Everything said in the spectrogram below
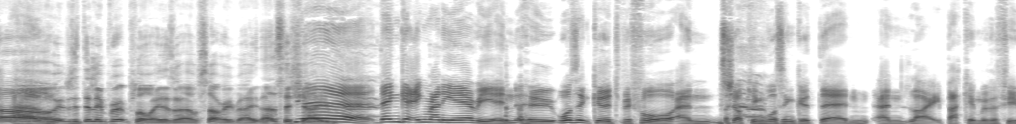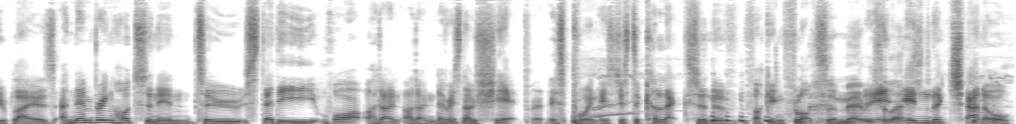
Oh, it was a deliberate ploy as well. Sorry, mate. That's a shame. Yeah, then getting Ranieri in, who wasn't good before and shocking wasn't good then, and like back in with a few players, and then bring Hodgson in to steady what I don't, I don't. There is no ship at this point. It's just a collection of fucking flotsam Mary i- Celeste. in the channel.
